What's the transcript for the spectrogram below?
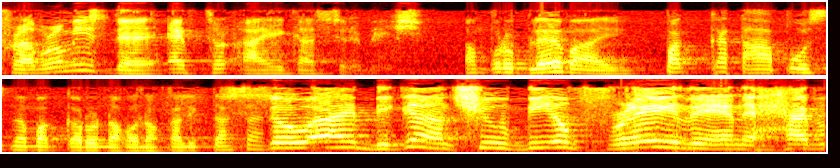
Problem is that after I got salvation. Ang problema ay pagkatapos na magkaroon ako ng kaligtasan. So I began to be afraid and have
